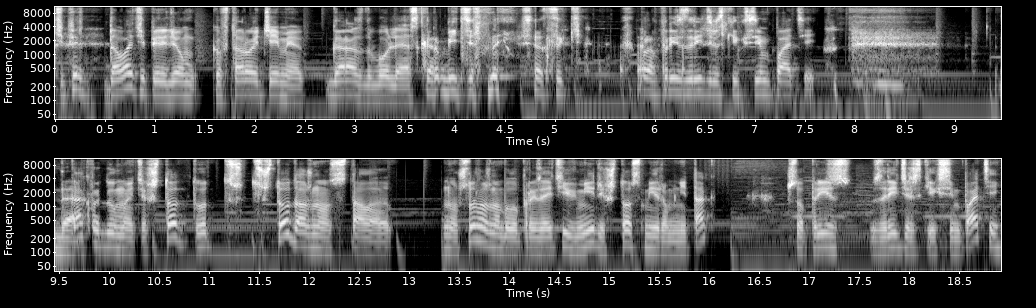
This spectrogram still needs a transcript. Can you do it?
Теперь давайте перейдем ко второй теме, гораздо более оскорбительной все-таки, про презрительских симпатий. Да. Как вы думаете, что, вот, что должно стало, ну, что должно было произойти в мире, что с миром не так, что приз зрительских симпатий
